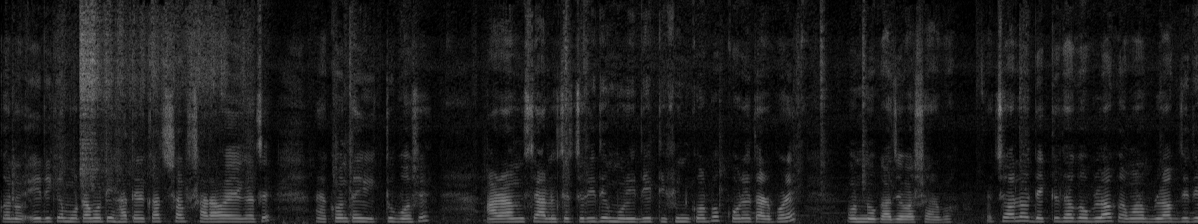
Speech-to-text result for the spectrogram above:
কেন এদিকে মোটামুটি হাতের কাজ সব সারা হয়ে গেছে। এখন তাই একটু বসে আরামসে আলু চচ্চড়ি দিয়ে, মুড়ি দিয়ে টিফিন করব, করে তারপরে অন্য কাজে আবার সারবো। চলো দেখতে থাকো ব্লগ, আমার ব্লগ যদি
